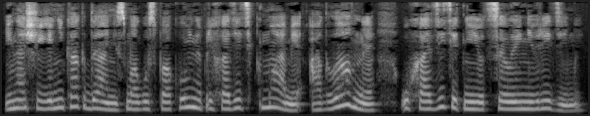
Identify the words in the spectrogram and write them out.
иначе я никогда не смогу спокойно приходить к маме, а главное — уходить от нее целой и невредимой.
